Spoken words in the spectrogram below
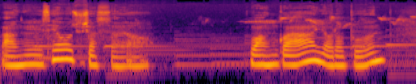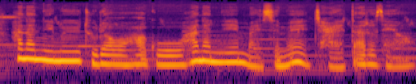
왕을 세워주셨어요. 왕과 여러분, 하나님을 두려워하고 하나님 말씀을 잘 따르세요.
